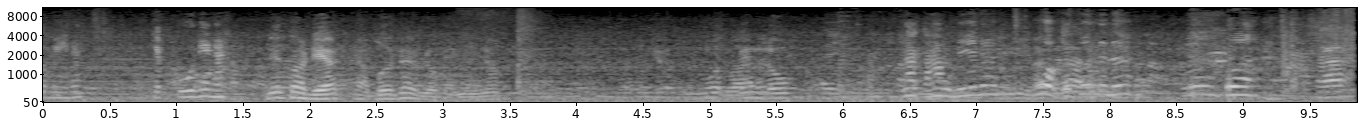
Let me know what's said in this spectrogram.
ก็มีนะเก็ บปูนี่นะนี่ก็เดี๋ยวดับเบิลได้รูปแบบนี้นะเนรูปไอ้หน้าตาแบบนี้นะพวกกระตุ้นนะนะ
